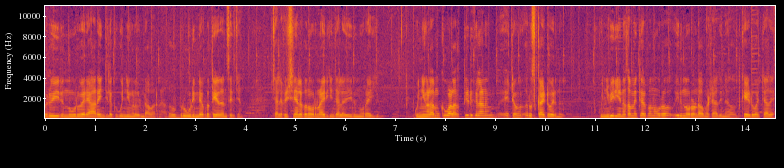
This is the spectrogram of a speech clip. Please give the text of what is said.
ഒരു ഇരുന്നൂറ് വരെ ആ റേഞ്ചിലൊക്കെ കുഞ്ഞുങ്ങൾ ഉണ്ടാവാറുണ്ട്. അത് ബ്രൂഡിന്റെ പ്രത്യേകത അനുസരിച്ചാണ്. ചില ഫിഷ് ചിലപ്പോൾ നൂറിനായിരിക്കും ചിലത് ഇരുന്നൂറായിരിക്കും. കുഞ്ഞുങ്ങളെ നമുക്ക് വളർത്തിയെടുക്കലാണ് ഏറ്റവും റിസ്ക് ആയിട്ട് വരുന്നത്. കുഞ്ഞ് വിരിയണ സമയത്ത് ചിലപ്പോൾ നൂറോ ഇരുന്നൂറോ ഉണ്ടാവും. പക്ഷേ അതിനെ കേട് പറ്റാതെ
